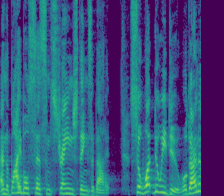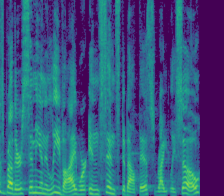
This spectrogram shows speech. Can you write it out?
and the Bible says some strange things about it. So, what do we do? Well, Dinah's brothers, Simeon and Levi, were incensed about this, rightly so,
